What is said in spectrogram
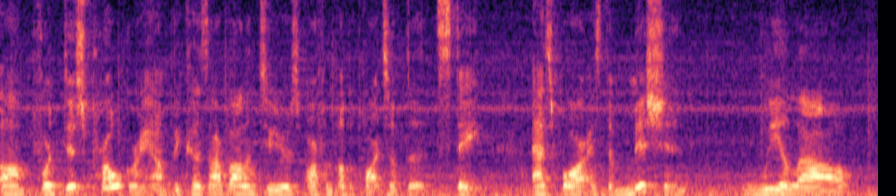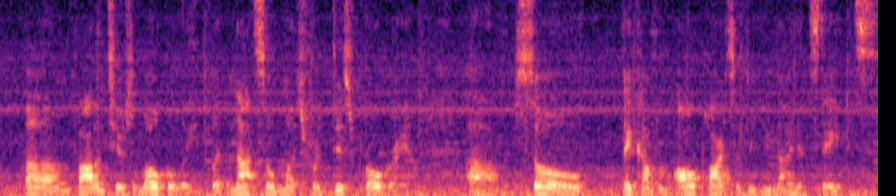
um, for this program, because our volunteers are from other parts of the state, as far as the mission, we allow um, volunteers locally, but not so much for this program. Um, so they come from all parts of the United States,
